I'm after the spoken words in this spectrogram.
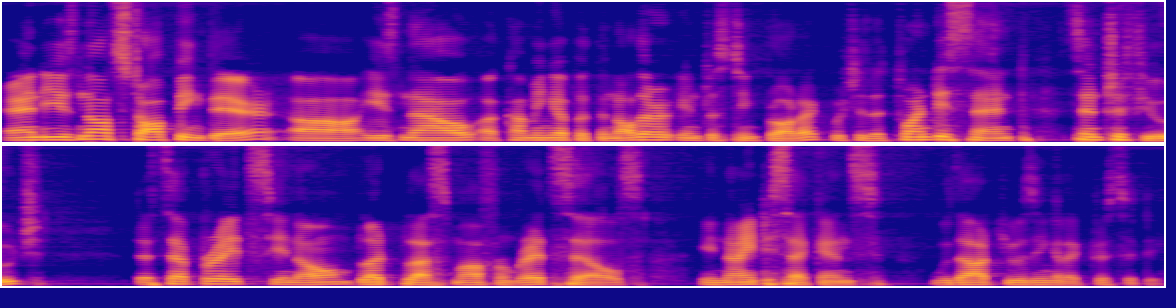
And he's not stopping there. Uh, he's now uh, coming up with another interesting product, which is a 20 cent centrifuge that separates you know, blood plasma from red cells in 90 seconds without using electricity.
